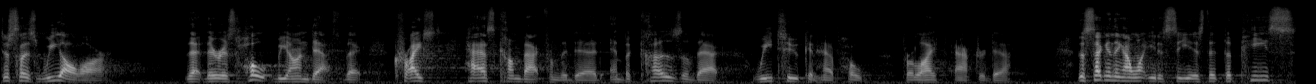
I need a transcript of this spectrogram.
just as we all are, that there is hope beyond death, that Christ has come back from the dead, and because of that, we too can have hope for life after death. The second thing I want you to see is that the peace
